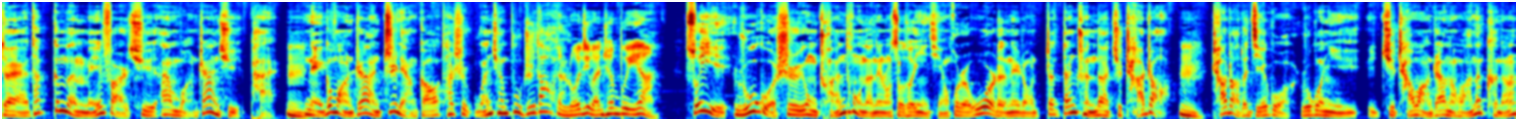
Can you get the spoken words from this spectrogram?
对，他根本没法去按网站去排，嗯哪个网站质量高，他是完全不知道的。逻辑完全不一样。所以，如果是用传统的那种搜索引擎或者 Word 那种单单纯的去查找，嗯，查找的结果，如果你去查网站的话，那可能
